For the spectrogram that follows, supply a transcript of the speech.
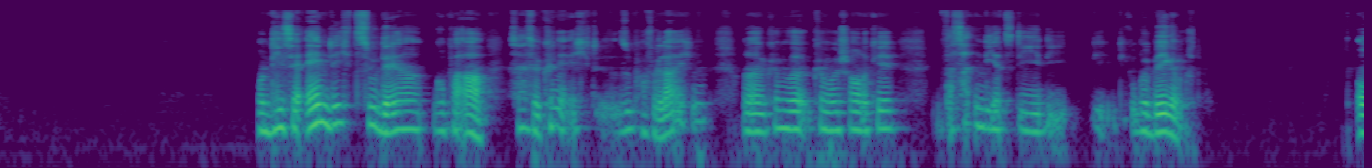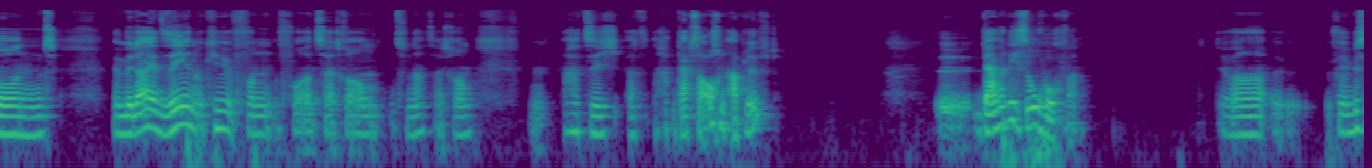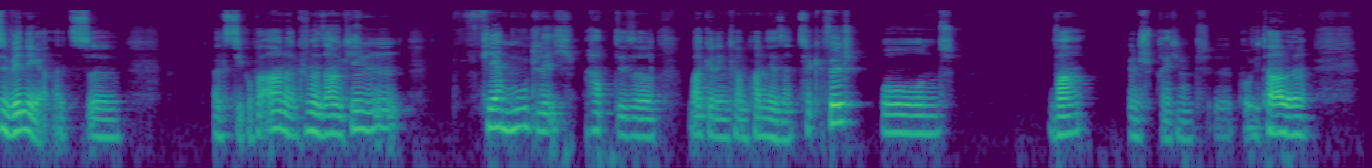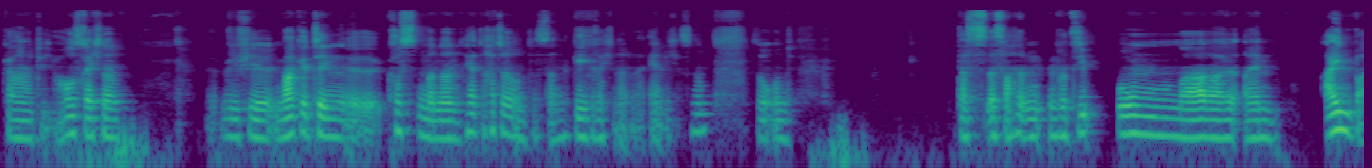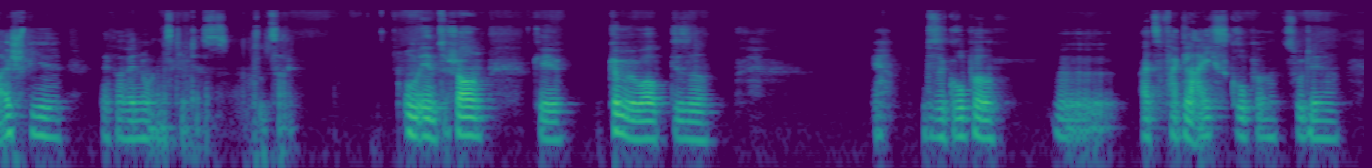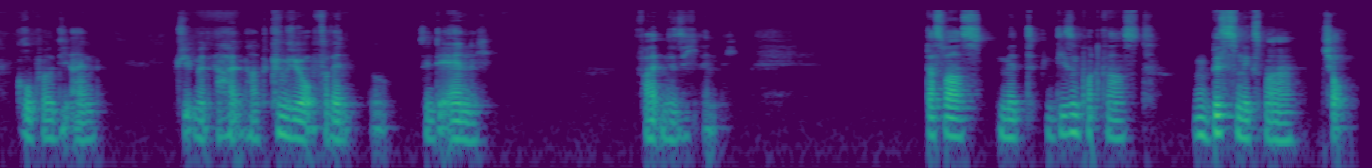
Und die ist ja ähnlich zu der Gruppe A. Das heißt, wir können ja echt super vergleichen und dann können wir, können wir schauen, okay, was hatten die jetzt die, die, die, die Gruppe B gemacht? Und wenn wir da jetzt sehen, okay, von Vorzeitraum zu Nachzeitraum hat sich, gab es da auch einen Uplift, äh, der aber nicht so hoch war. Der war äh, ein bisschen weniger als, äh, als die Gruppe A. Dann können wir sagen, okay, hm, vermutlich hat diese Marketingkampagne seinen Zweck erfüllt und war entsprechend profitabel. Kann man natürlich auch ausrechnen, wie viel Marketingkosten äh, man dann hatte und das dann gegenrechnen oder ähnliches. Ne? So und das, das war im Prinzip, um mal ein, ein Beispiel der Verwendung eines T-Tests zu zeigen. Um eben zu schauen, okay, können wir überhaupt diese, ja, diese Gruppe äh, als Vergleichsgruppe zu der Gruppe, die ein Treatment erhalten hat, können wir überhaupt verwenden? So, sind die ähnlich? Verhalten die sich ähnlich? Das war's mit diesem Podcast. Bis zum nächsten Mal. Ciao.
